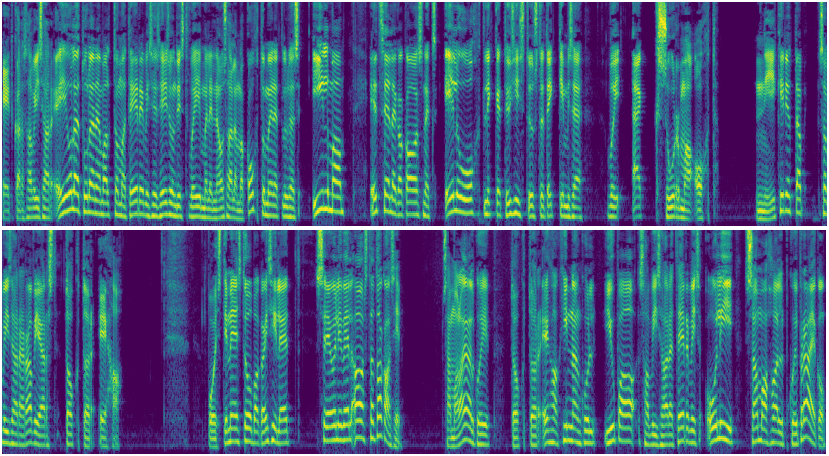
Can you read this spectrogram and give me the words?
Edgar Savisaar ei ole tulenevalt oma terviseseisundist võimeline osalema kohtumenetluses ilma, et sellega kaasneks eluohtlike tüsistuste tekkimise või äkksurma oht. nii kirjutab Savisaare raviarst doktor Eha. Postimees toob aga esile, et see oli veel aasta tagasi, samal ajal kui doktor Eha hinnangul juba Savisaare tervis oli sama halb kui praegu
